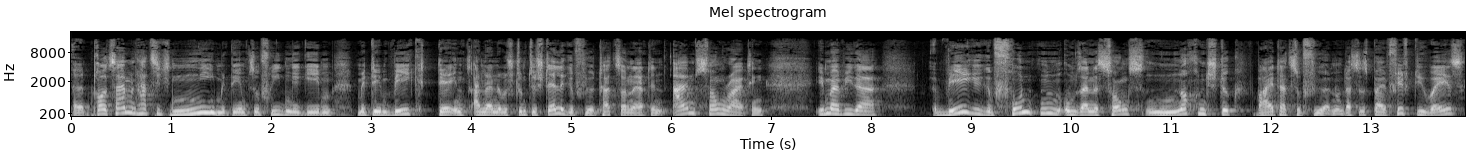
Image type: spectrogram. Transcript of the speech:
Äh, Paul Simon hat sich nie mit dem zufrieden gegeben, mit dem Weg, der ihn an eine bestimmte Stelle geführt hat, sondern er hat in allem Songwriting immer wieder Wege gefunden, um seine Songs noch ein Stück weiterzuführen. Und das ist bei 50 Ways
